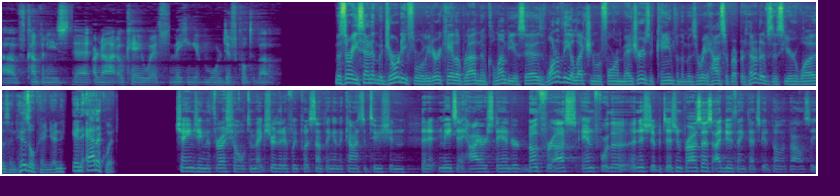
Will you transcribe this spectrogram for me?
of companies that are not okay with making it more difficult to vote. Missouri Senate Majority Floor Leader Caleb Rowden of Columbia says one of the election reform measures that came from the Missouri House of Representatives this year was, in his opinion, inadequate. Changing the threshold to make sure that if we put something in the Constitution that it meets a higher standard, both for us and for the initiative petition process, I do think that's good public policy.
